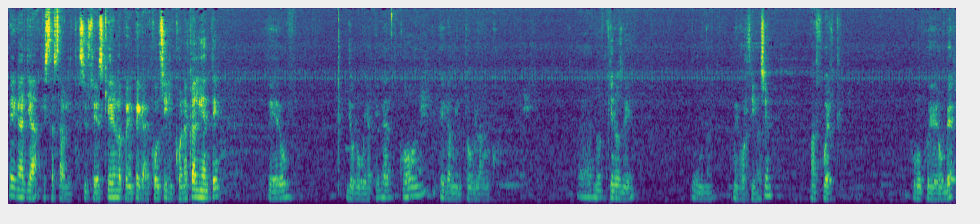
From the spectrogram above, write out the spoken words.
pegar ya estas tabletas. Si ustedes quieren lo pueden pegar con silicona caliente, pero yo lo voy a pegar con pegamento blanco que nos dé una mejor fijación más fuerte. Como pudieron ver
